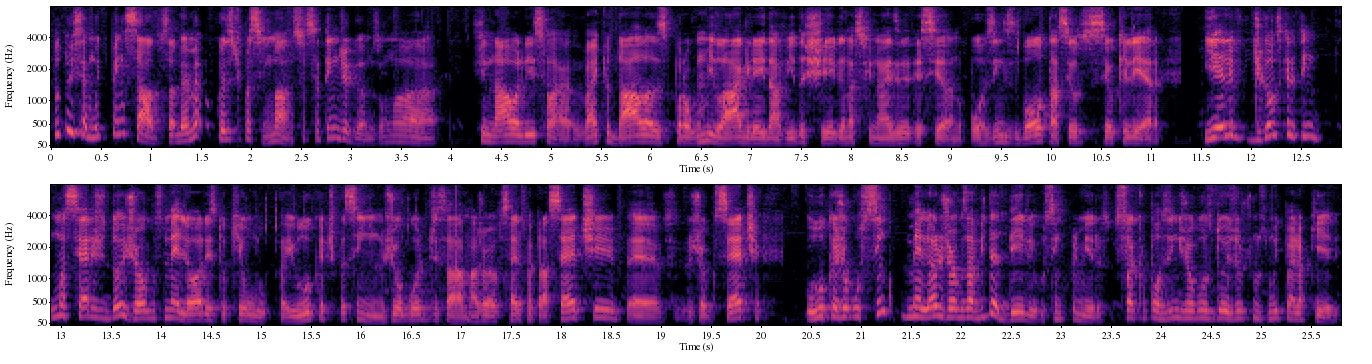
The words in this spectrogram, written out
tudo isso é muito pensado, sabe? É a mesma coisa, tipo assim, mano, se você tem, digamos, uma final ali, sei lá, vai que o Dallas, por algum milagre aí da vida, chega nas finais esse ano. O Porzingis volta a ser, o, ser o que ele era. E ele, digamos que ele tem uma série de dois jogos melhores do que o Luca. E o Luca, tipo assim, jogou de, sei lá, a série foi pra 7, é, jogo 7. O Luca jogou os cinco melhores jogos da vida dele, os cinco primeiros. Só que o Porzingis jogou os dois últimos muito melhor que ele.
